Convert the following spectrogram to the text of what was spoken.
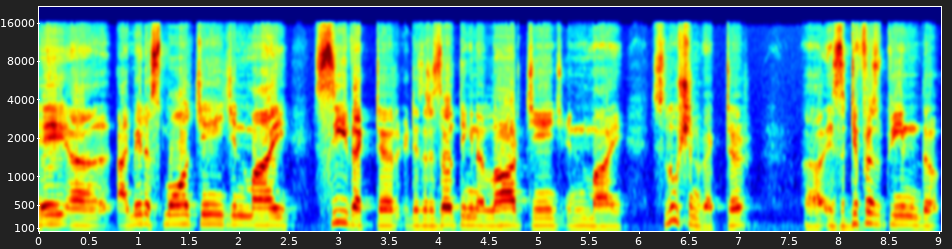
hey, uh, I made a small change in my C vector, it is resulting in a large change in my solution vector. Uh, is the difference between the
